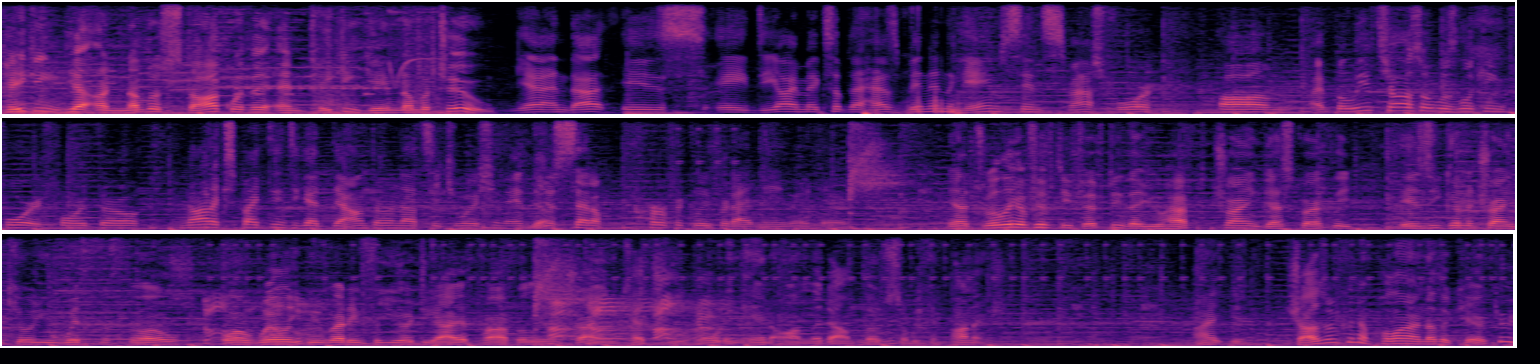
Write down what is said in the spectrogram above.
taking yet another stock with it, and taking game number two. Yeah, and that is a DI mix-up that has been in the game since Smash 4. Um, I believe Chazo was looking for a forward throw, not expecting to get down throw in that situation, and just set up perfectly for that knee right there. Yeah, it's really a 50-50 that you have to try and guess correctly. Is he going to try and kill you with the throw, or will he be ready for you to DI it properly and try and catch you holding in on the down throw so we can punish? I, is Chazo going to pull out another character?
